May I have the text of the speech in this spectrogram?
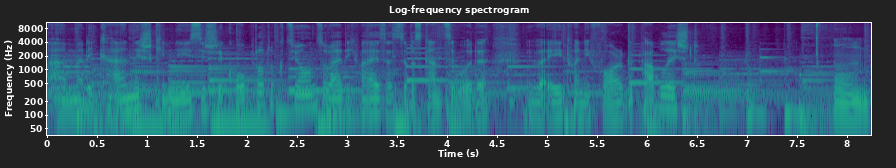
amerikanisch-chinesische Co-Produktion, soweit ich weiß. Also das Ganze wurde über A24 gepublished. Und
